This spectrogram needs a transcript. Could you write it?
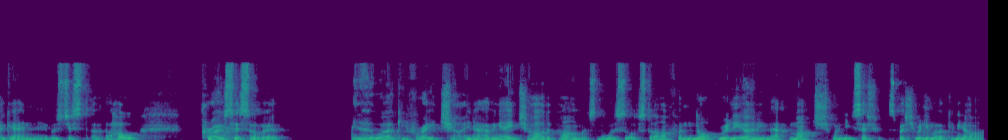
again. It was just uh, the whole process of it you know, working for HR, you know, having HR departments and all this sort of stuff, and not really earning that much when you, especially when you work in the arts.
